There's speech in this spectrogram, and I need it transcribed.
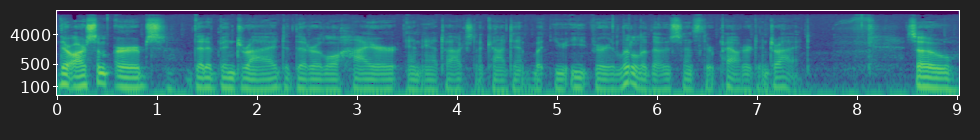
There are some herbs that have been dried that are a little higher in antioxidant content, but you eat very little of those since they're powdered and dried. So,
